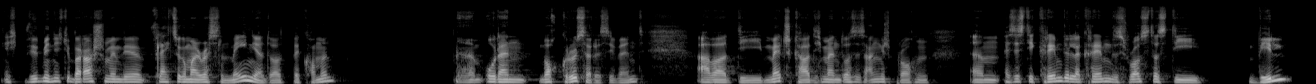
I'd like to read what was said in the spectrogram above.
Ich würde mich nicht überraschen, wenn wir vielleicht sogar mal WrestleMania dort bekommen. Ähm, oder ein noch größeres Event. Aber die Matchcard, ich meine, du hast es angesprochen, ähm, es ist die Creme de la Creme des Rosters, die will,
